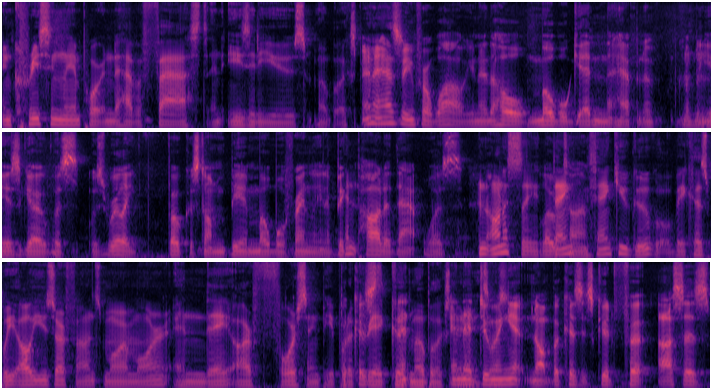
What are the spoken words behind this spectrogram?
increasingly important to have a fast and easy to use mobile experience. and it has been for a while. You know, the whole Mobilegeddon that happened a couple of Mhm. years ago was was really focused on being mobile friendly, and a big And- part of that was And honestly, thank time. thank you Google because we all use our phones more and more, and they are forcing people Because- to create good and- mobile experiences. and they're doing it not because it's good for us as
